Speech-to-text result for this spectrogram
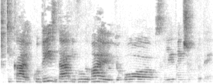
тікаю кудись, да, і виливаю його взагалі на інших людей.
